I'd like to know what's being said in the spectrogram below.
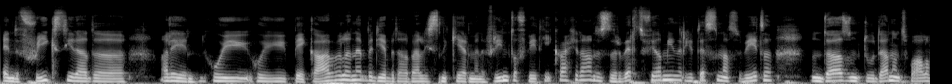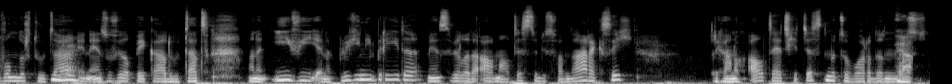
En de freaks die dat uh, allee, goede pk willen hebben, die hebben dat wel eens een keer met een vriend of weet ik wat gedaan. Dus er werd veel minder getest omdat ze weten, een duizend doet dat, een 1200 doet dat, mm -hmm. en, en zoveel pk doet dat. Maar een EV en een plug-in hybride, mensen willen dat allemaal testen, dus vandaar dat ik zeg, er gaat nog altijd getest moeten worden. Ja. Dus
